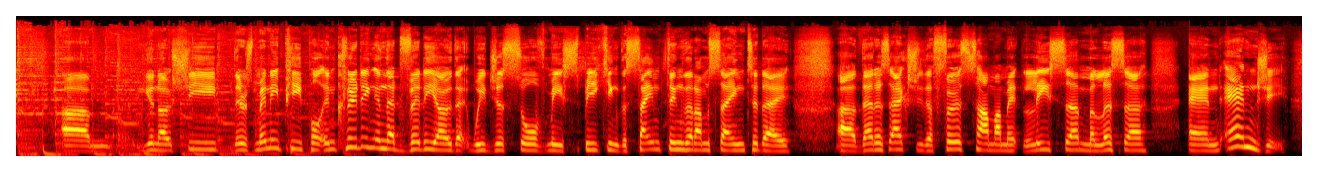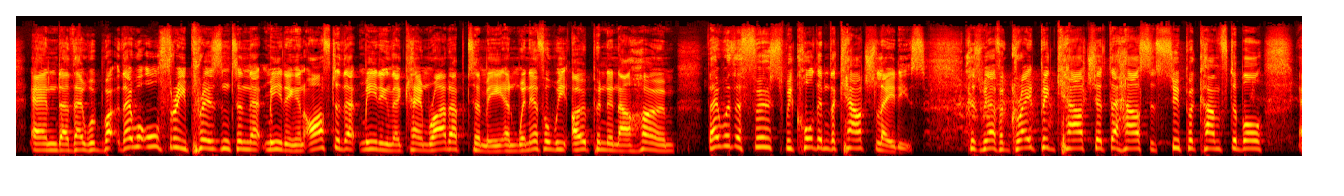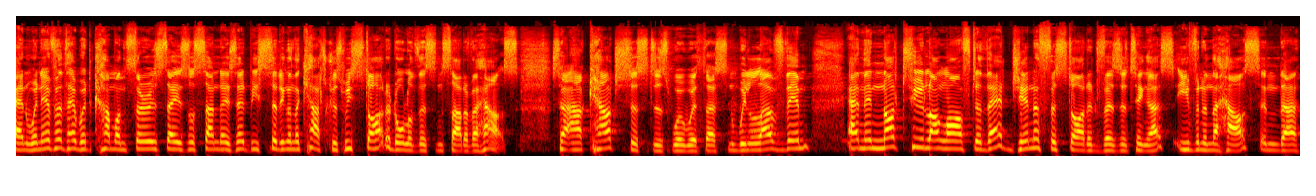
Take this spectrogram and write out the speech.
Um, you know, she, there's many people, including in that video that we just saw of me speaking the same thing that I'm saying today. Uh, that is actually the first time I met Lisa, Melissa, and Angie. And uh, they, were, they were all three present in that meeting. And after that meeting, they came right up to me. And whenever we opened in our home, they were the first, we called them the couch ladies because we have a great big couch at the house. It's super comfortable. And whenever they would come on Thursdays or Sundays, they'd be sitting on the couch because we started all of this inside of a house. So our couch sisters were with us and we love them. And then not too long after that, Jennifer started visiting us, even in the house. And uh,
